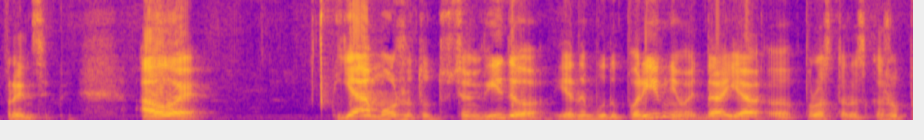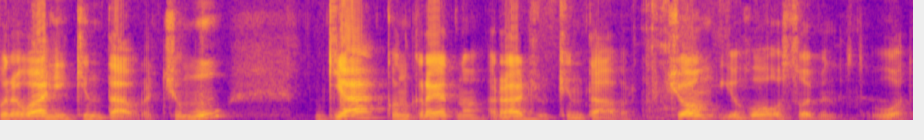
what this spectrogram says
в принципі. Але я можу тут в цьому відео, я не буду порівнювати, да, я е, просто розкажу переваги кентавра. Чому я конкретно раджу кентавр? В чому його особливість? От.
